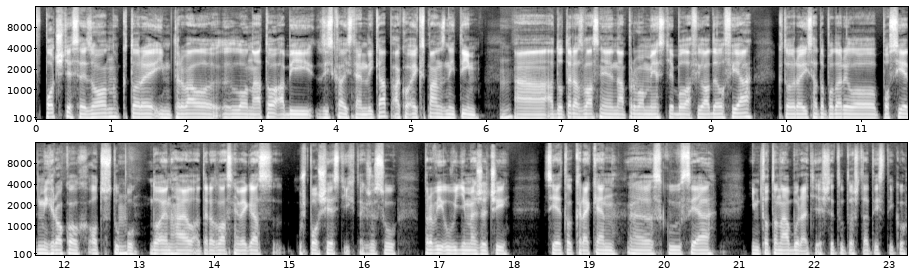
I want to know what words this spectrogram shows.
v počte sezón, ktoré im trvalo na to, aby získali Stanley Cup ako expanzný tím. Hmm. A, a doteraz vlastne na prvom mieste bola Philadelphia, ktorej sa to podarilo po 7 rokoch od vstupu hmm. do NHL a teraz vlastne Vegas už po 6, takže sú prví uvidíme, že či Seattle Kraken e, skúsia im toto nabúrať, ešte túto štatistiku.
